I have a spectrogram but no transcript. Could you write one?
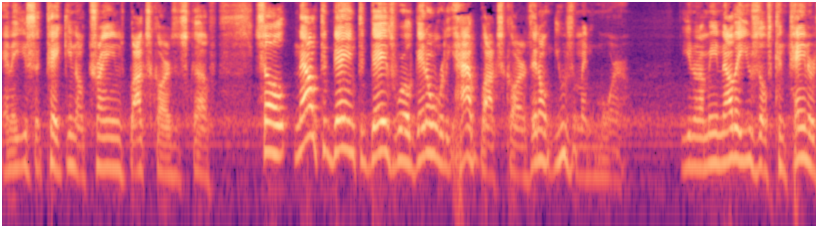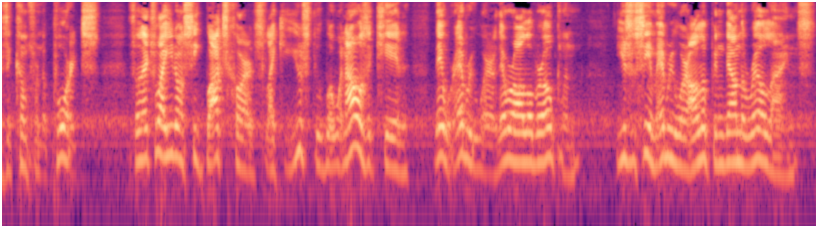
and they used to take, you know, trains, boxcars and stuff. So now today in today's world, they don't really have boxcars. They don't use them anymore. You know what I mean? Now they use those containers that come from the ports. So that's why you don't see boxcars like you used to. But when I was a kid, they were everywhere. They were all over Oakland. Used to see them everywhere, all up and down the rail lines.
